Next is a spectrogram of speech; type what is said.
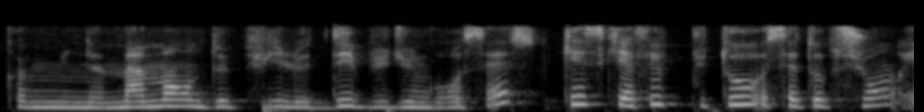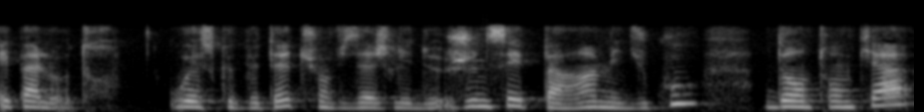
comme une maman depuis le début d'une grossesse. Qu'est-ce qui a fait plutôt cette option et pas l'autre? Ou est-ce que peut-être tu envisages les deux? Je ne sais pas, hein, mais du coup, dans ton cas,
